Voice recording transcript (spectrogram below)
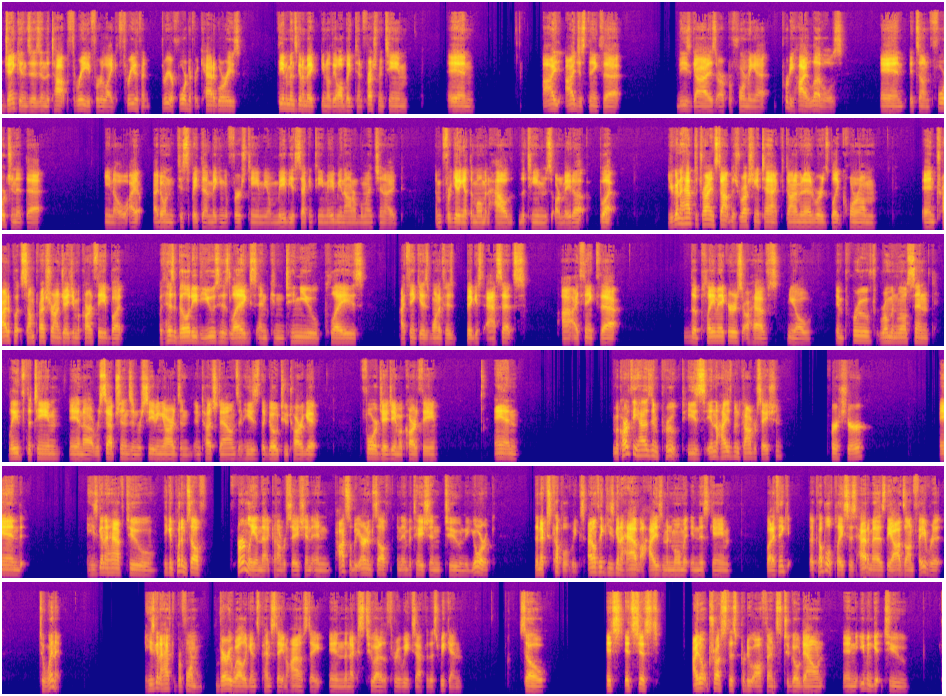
Jenkins is in the top three for like three different, three or four different categories. Thieneman's going to make you know the All Big Ten freshman team, and I I just think that these guys are performing at pretty high levels. And it's unfortunate that you know i i don't anticipate them making a first team you know maybe a second team maybe an honorable mention. I am forgetting at the moment how the teams are made up but you're going to have to try and stop this rushing attack donovan edwards blake corum and try to put some pressure on jj mccarthy but with his ability to use his legs and continue plays, I think is one of his biggest assets. Uh, I think that the playmakers are, have you know improved. Roman Wilson leads the team in uh, receptions and receiving yards and, and touchdowns, and he's the go-to target for JJ McCarthy. And McCarthy has improved. He's in the Heisman conversation for sure. And he's going to have to, he can put himself firmly in that conversation and possibly earn himself an invitation to New York the next couple of weeks. I don't think he's going to have a Heisman moment in this game, but I think a couple of places had him as the odds on favorite to win it. He's going to have to perform very well against Penn State and Ohio State in the next two out of the three weeks after this weekend. So it's it's just I don't trust this Purdue offense to go down and even get to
